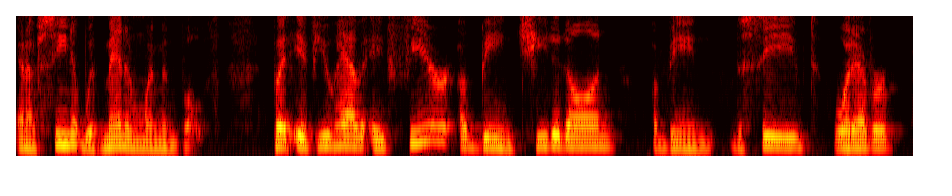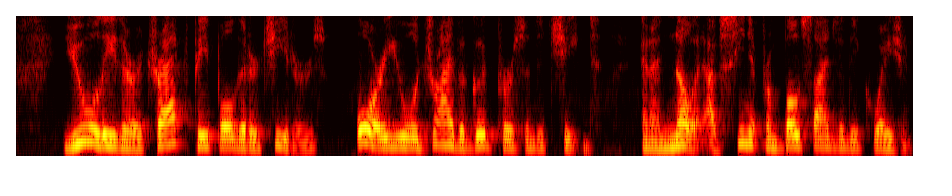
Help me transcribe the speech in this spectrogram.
and I've seen it with men and women both. But if you have a fear of being cheated on, of being deceived, whatever, you will either attract people that are cheaters or you will drive a good person to cheat. And I know it. I've seen it from both sides of the equation.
